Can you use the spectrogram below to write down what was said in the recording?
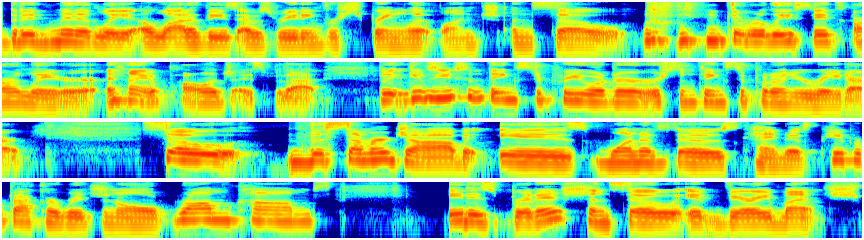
But admittedly, a lot of these I was reading for spring lit lunch. And so the release dates are later. And I apologize for that. But it gives you some things to pre order or some things to put on your radar. So, The Summer Job is one of those kind of paperback original rom coms. It is British, and so it very much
